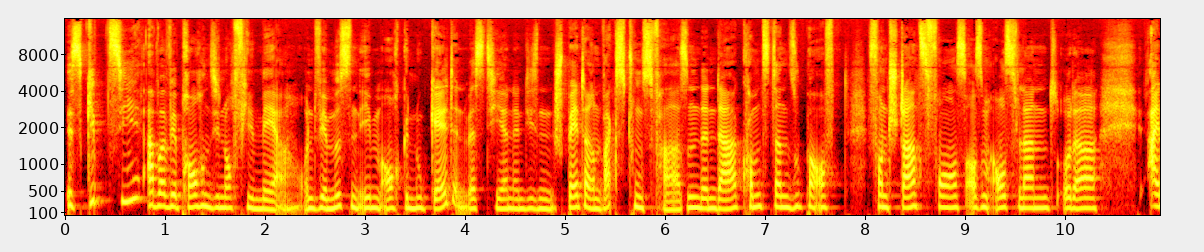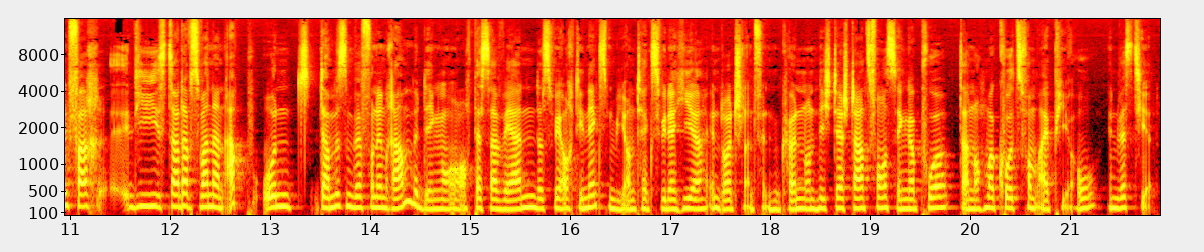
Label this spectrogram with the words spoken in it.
es gibt sie, aber wir brauchen sie noch viel mehr. Und wir müssen eben auch genug Geld investieren in diesen späteren Wachstumsphasen, denn da kommt es dann super oft von Staatsfonds aus dem Ausland oder einfach die Startups wandern ab und da müssen wir von den Rahmenbedingungen auch besser werden, dass wir auch die nächsten Biontechs wieder hier in Deutschland finden können und nicht der Staatsfonds Singapur dann noch mal kurz vom IPO investiert.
